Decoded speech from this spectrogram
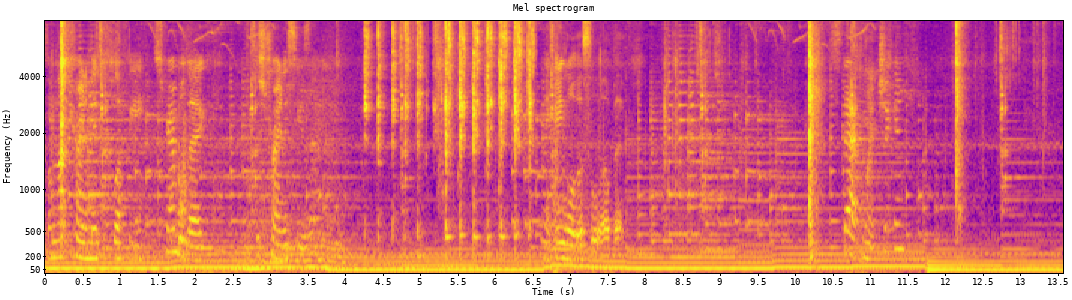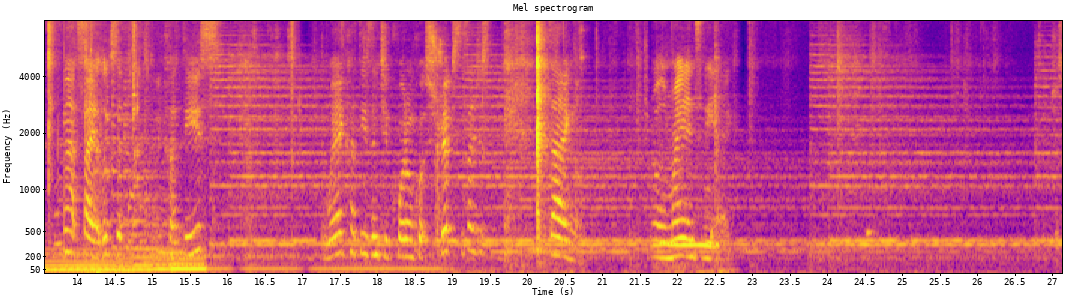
So I'm not trying to make a fluffy scrambled egg, just trying to season. Let me angle this a little bit. Stack my chicken. On that side, it looks like I'm gonna cut these. The way I cut these into quote unquote strips is I just diagonal. Roll them right into the egg. Just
